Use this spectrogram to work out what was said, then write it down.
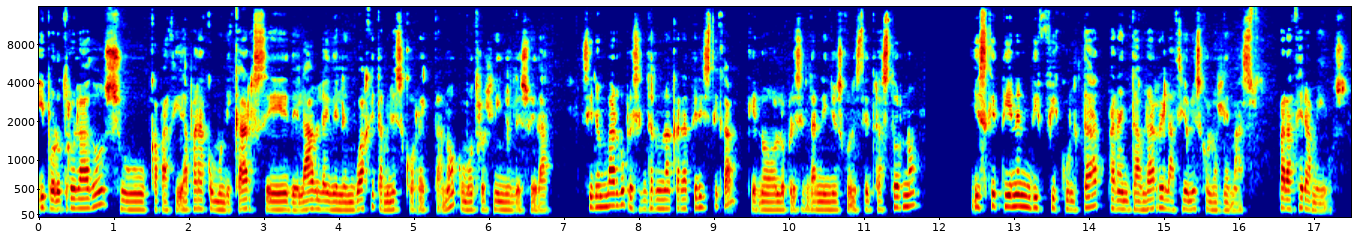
y por otro lado su capacidad para comunicarse del habla y del lenguaje también es correcta, ¿no? Como otros niños de su edad. Sin embargo, presentan una característica que no lo presentan niños con este trastorno y es que tienen dificultad para entablar relaciones con los demás, para hacer amigos.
